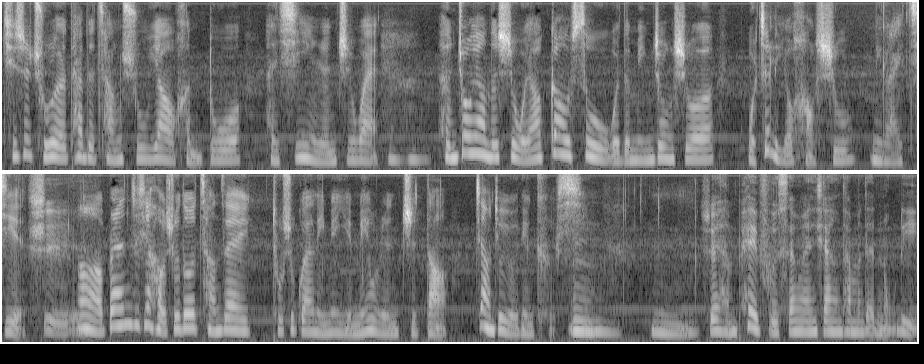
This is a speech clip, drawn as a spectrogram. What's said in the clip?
其实除了他的藏书要很多、很吸引人之外，嗯、很重要的是，我要告诉我的民众说。我这里有好书，你来借是，嗯，不然这些好书都藏在图书馆里面，也没有人知道，这样就有点可惜。嗯，嗯，所以很佩服三湾乡他们的努力，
